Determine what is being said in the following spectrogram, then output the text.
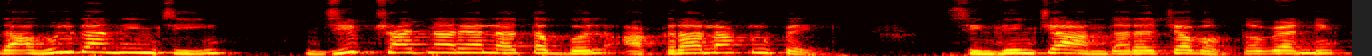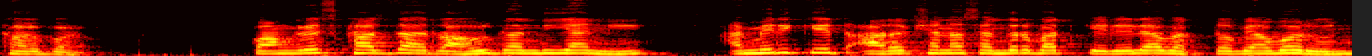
राहुल गांधींची जीप छाटणाऱ्याला तब्बल अकरा लाख रुपये सिंधींच्या आमदाराच्या वक्तव्याने खळबळ. काँग्रेस खासदार राहुल गांधी यांनी अमेरिकेत आरक्षणासंदर्भात केलेल्या वक्तव्यावरून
